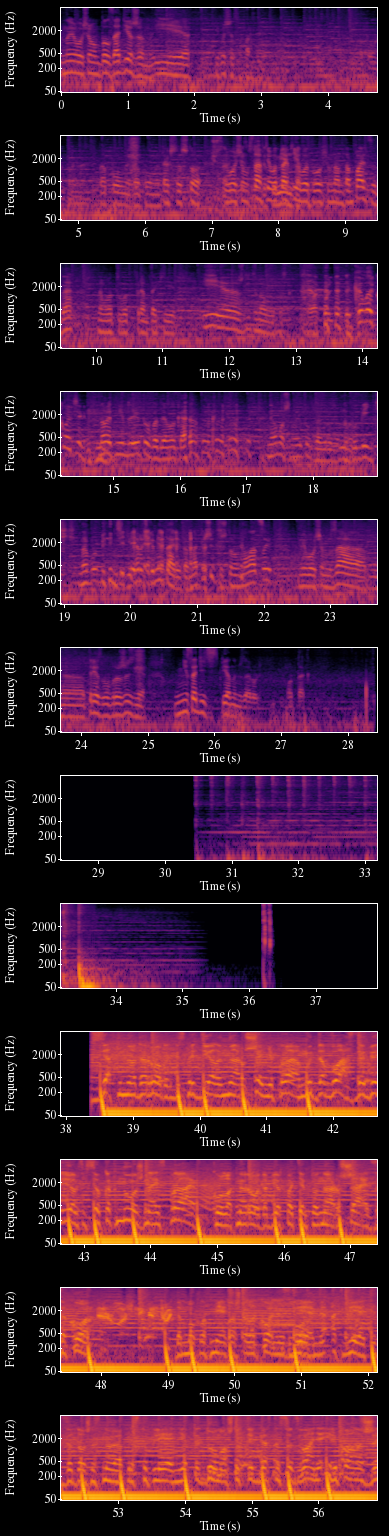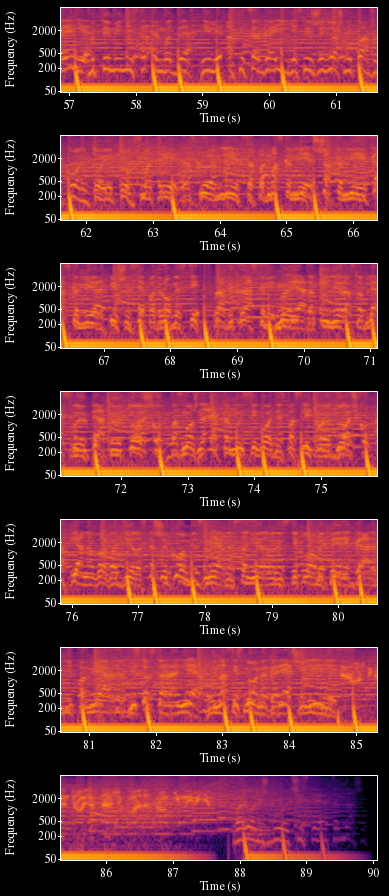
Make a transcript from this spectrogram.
Ну и, в общем, он был задержан и его сейчас оформляют. По полной, по полной. Так что что, ну, в общем, ставьте вот такие вот, в общем, нам там пальцы, да, Ну, вот, вот прям такие. И э, ждите новый выпуск. Колокольчик. Но это не для Ютуба, для ВК. Ну, может, на Ютуб загрузим. На бубенчике. На бубенчике. Короче, комментарий там напишите, что вы молодцы. И, в общем, за э, трезвый образ жизни не садитесь пьяными за руль. Вот так. На дорогах, беспределы, нарушение правил. Мы до вас доберемся, все как нужно исправим. Кулак народа бьет по тем, кто нарушает закон. Домоклов меч, ваш колокольный звон Время ответить за должностное преступление. Ты думал, что тебя спасет звание или положение? Вот ты министр МВД или офицер ГАИ Если живешь не по закону, то ютуб смотри Раскроем лица под масками, шапками и касками Опишем все подробности, правды красками. Мы рядом и не расслабляй свою пятую точку. Возможно, это мы сегодня спасли твою дочку. От пьяного водила с кошельком безмерным с Тонированным стеклом и перегаром непомерным. Не стой в стороне, у нас есть номер горячей линии. Дорожный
